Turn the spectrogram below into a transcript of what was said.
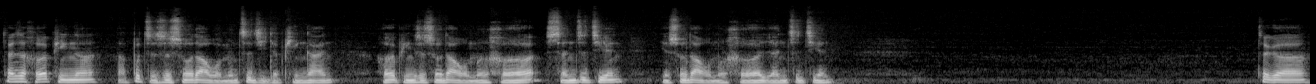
但是和平呢？啊，不只是说到我们自己的平安，和平是说到我们和神之间，也说到我们和人之间。这个。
